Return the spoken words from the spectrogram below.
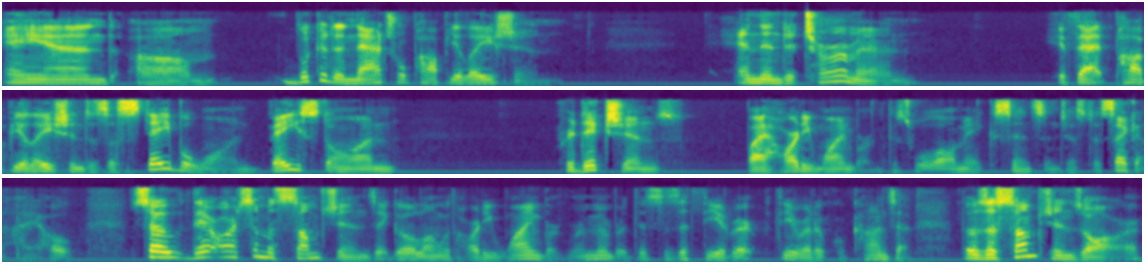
and um, look at a natural population and then determine if that population is a stable one based on predictions by by Hardy-Weinberg. This will all make sense in just a second, I hope. So there are some assumptions that go along with Hardy-Weinberg. Remember, this is a theoret theoretical concept. Those assumptions are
